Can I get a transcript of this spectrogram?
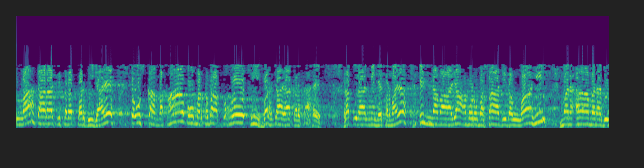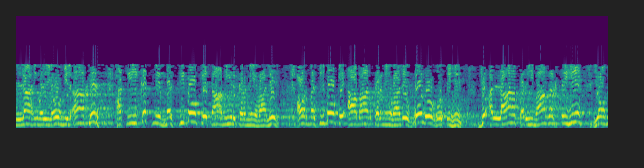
اللہ تعالیٰ کی طرف کر دی جائے، تو اس کا مقام و مرتبہ بہت ہی بڑھ جایا کرتا ہے۔ رب العالمین نے فرمایا ان نمایا امر مساجد اللہ من آمن باللہ والیوم الاخر، حقیقت میں مسجدوں کے تعمیر کرنے والے اور مسجدوں کے آباد کرنے والے وہ لوگ ہوتے ہیں جو اللہ پر ایمان رکھتے ہیں، یوم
